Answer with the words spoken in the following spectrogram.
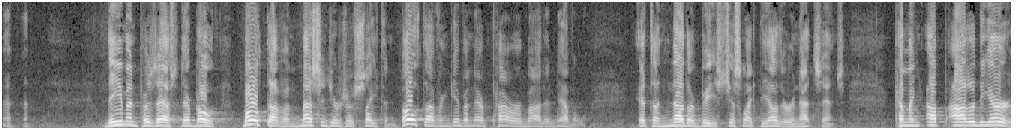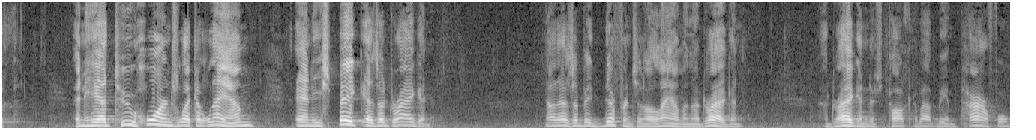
demon possessed, they're both. Both of them messengers of Satan. Both of them given their power by the devil. It's another beast, just like the other in that sense. Coming up out of the earth. And he had two horns like a lamb, and he spake as a dragon. Now, there's a big difference in a lamb and a dragon. A dragon is talked about being powerful.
